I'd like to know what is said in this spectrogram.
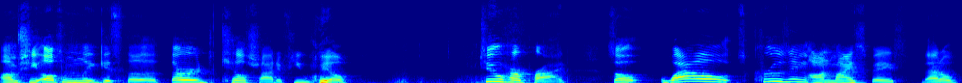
um, she ultimately gets the third kill shot, if you will, to her pride. So while cruising on MySpace, that'll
